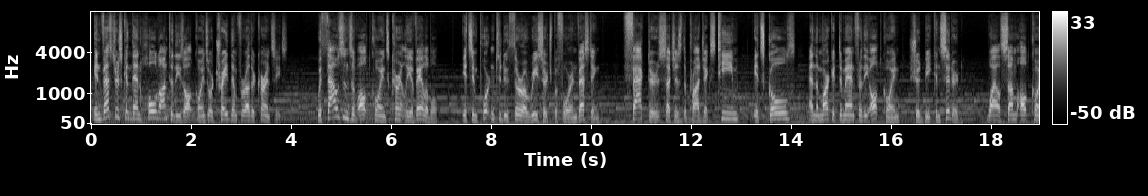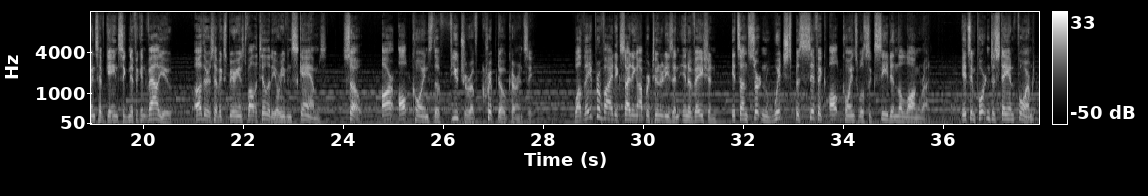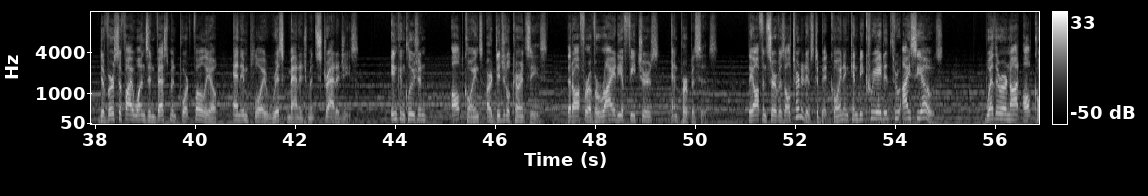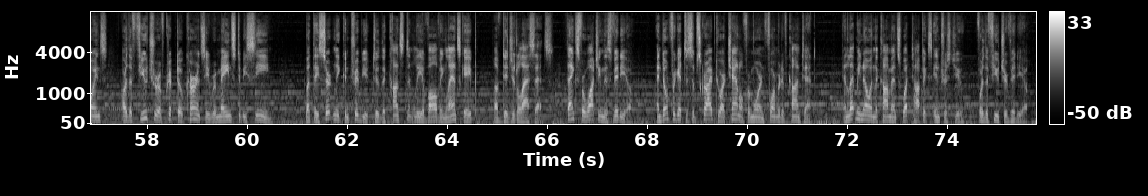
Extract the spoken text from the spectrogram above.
Investors can then hold onto these altcoins or trade them for other currencies. With thousands of altcoins currently available, it's important to do thorough research before investing. Factors such as the project's team, its goals, and the market demand for the altcoin should be considered. While some altcoins have gained significant value, others have experienced volatility or even scams. So, are altcoins the future of cryptocurrency? While they provide exciting opportunities and innovation, it's uncertain which specific altcoins will succeed in the long run. It's important to stay informed, diversify one's investment portfolio, and employ risk management strategies. In conclusion, altcoins are digital currencies that offer a variety of features and purposes. They often serve as alternatives to Bitcoin and can be created through ICOs. Whether or not altcoins are the future of cryptocurrency remains to be seen, but they certainly contribute to the constantly evolving landscape of digital assets. Thanks for watching this video, and don't forget to subscribe to our channel for more informative content. And let me know in the comments what topics interest you for the future video.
